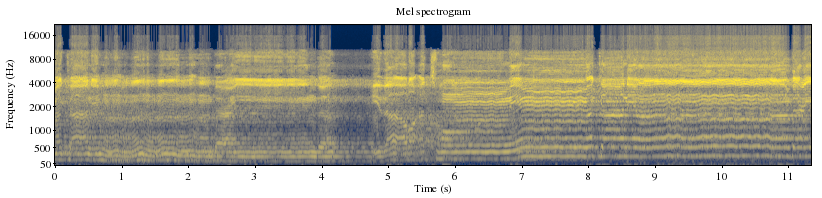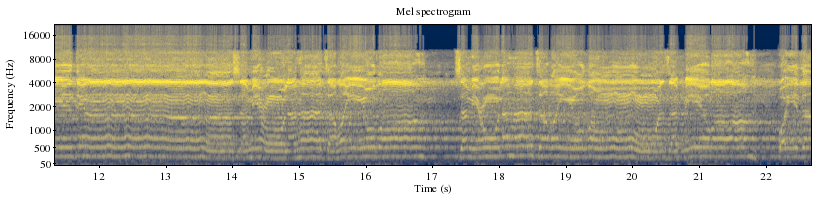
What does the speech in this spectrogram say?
مكان بعيد. إذا رأتهم من مكان بعيد سمعوا لها تغيظا سمعوا لها تغيظا وزفيرا. وإذا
